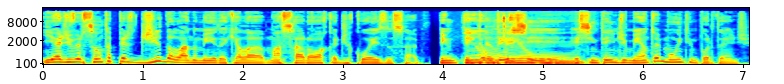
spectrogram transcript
e a diversão tá perdida lá no meio daquela maçaroca de coisas, sabe? Tem, tem então um, ter esse, um... esse entendimento é muito importante.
